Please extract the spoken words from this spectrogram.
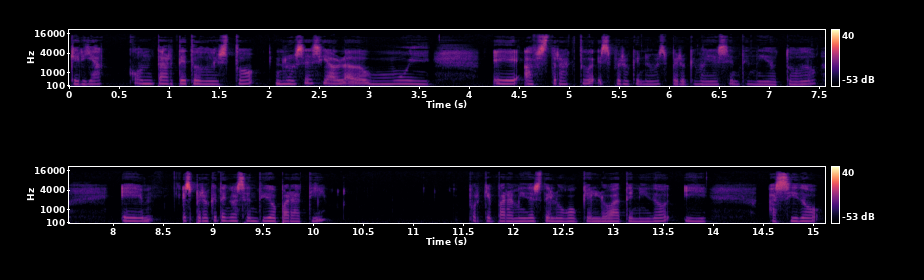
quería contarte todo esto. No sé si he hablado muy eh, abstracto, espero que no, espero que me hayas entendido todo. Eh, espero que tenga sentido para ti, porque para mí desde luego que lo ha tenido y ha sido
